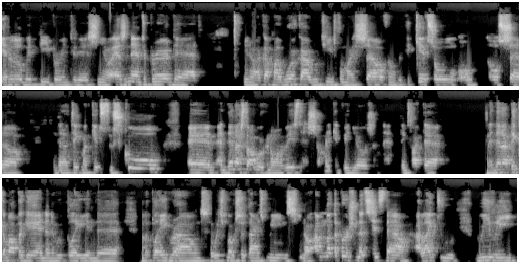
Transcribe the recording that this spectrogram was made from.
get a little bit deeper into this. You know, as an entrepreneur dad, you know, I got my workout routines for myself and with the kids all, all, all set up. And then I take my kids to school and, and then I start working on my business. So making videos and, and things like that. And then I pick them up again and then we play in the, on the playground, which most of the times means, you know, I'm not the person that sits down. I like to really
